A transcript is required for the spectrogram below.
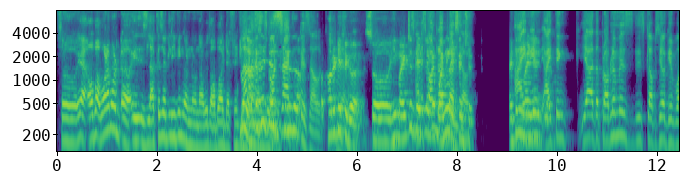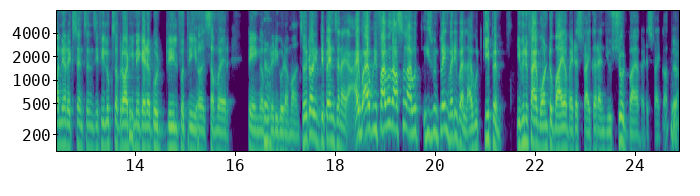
So yeah, Oba. What about uh, is is Lacazette leaving or no? Now with Oba, definitely. No, Lacazette's Lacazette is contract still the is out. Authority yeah. figure. So he might just get like a one year runs out. extension. I think he I might mean, get- I think yeah. The problem is these clubs here give one year extensions. If he looks abroad, he may get a good deal for three years somewhere, paying a Yeah. pretty good amount. So it all depends. And I, I, I, if I was Arsenal, I would. He's been playing very well. I would keep him, even if I want to buy a better striker. And you should buy a better striker. yeah.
